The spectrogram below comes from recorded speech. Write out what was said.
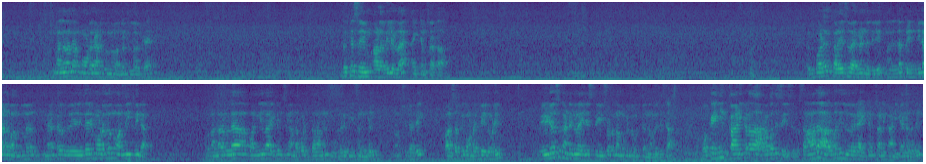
നല്ല നല്ല മോഡലാണ് ഇന്ന് വന്നിട്ടുള്ളതൊക്കെ. ഇതൊക്കെ സെയിം അളവിലുള്ള ഐറ്റംസ് ആട്ടാ ഒരുപാട് കളേഴ്സ് വരുന്നുണ്ട് ഇതിൽ. നല്ല പ്രിന്റിലാണ് വന്നിട്ടുള്ളത്. ഇങ്ങനൊക്കെ ഇതൊരു മോഡലൊന്നും വന്നിരുന്നില്ല. അപ്പൊ നല്ല നല്ല ഭംഗിയുള്ള ഐറ്റംസ് കണ്ടപ്പോൾ എടുത്തതാണ്. കൂടുതൽ പീസ് ഉണ്ട്. ആവശ്യക്കാർ വാട്സാപ്പിൽ കോൺടാക്ട് ചെയ്തോളി. വീഡിയോസ് കണ്ടിട്ടുള്ള അതിന്റെ സ്ക്രീൻഷോട്ട് നമുക്ക് കിട്ടുന്നത് വെച്ചിട്ടാ ഓക്കെ ഇനി കാണിക്കുന്നത് അറുപത് സൈസ് സാധാ അറുപതിലുള്ള ഒരു ഐറ്റംസ് ആണ് കാണിക്കാനുള്ളത്.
